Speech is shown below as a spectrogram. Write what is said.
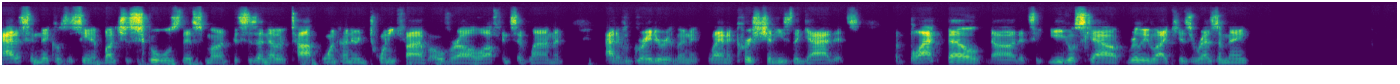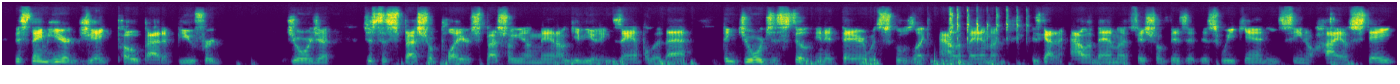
Addison Nichols has seen a bunch of schools this month. This is another top 125 overall offensive lineman out of Greater Atlanta, Christian. He's the guy that's a black belt uh, that's an Eagle Scout. Really like his resume. This name here, Jake Pope out of Buford, Georgia. Just a special player, special young man. I'll give you an example of that. I think Georgia's still in it there with schools like Alabama. He's got an Alabama official visit this weekend. He's seen Ohio State.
